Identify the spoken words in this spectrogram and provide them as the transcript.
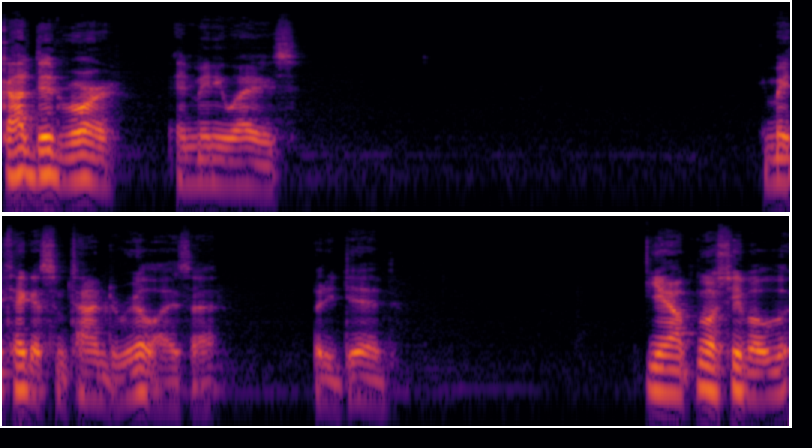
God did roar in many ways. It may take us some time to realize that, but he did. You know, most people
